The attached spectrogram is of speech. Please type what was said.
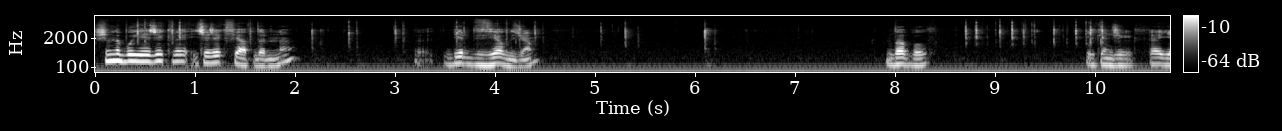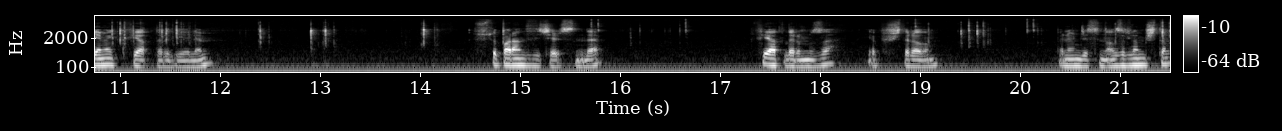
Şimdi bu yiyecek ve içecek fiyatlarını e, bir diziye alacağım. Double İlk öncelikle yemek fiyatları diyelim. Üstü parantez içerisinde fiyatlarımızı yapıştıralım. Ben öncesini hazırlamıştım.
